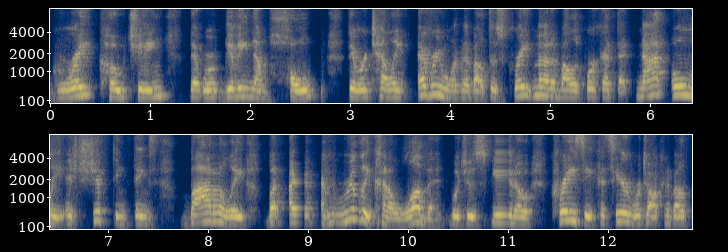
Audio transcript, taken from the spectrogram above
great coaching that were giving them hope. They were telling everyone about this great metabolic workout that not only is shifting things bodily, but I, I really kind of love it, which is, you know, crazy because here we're talking about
